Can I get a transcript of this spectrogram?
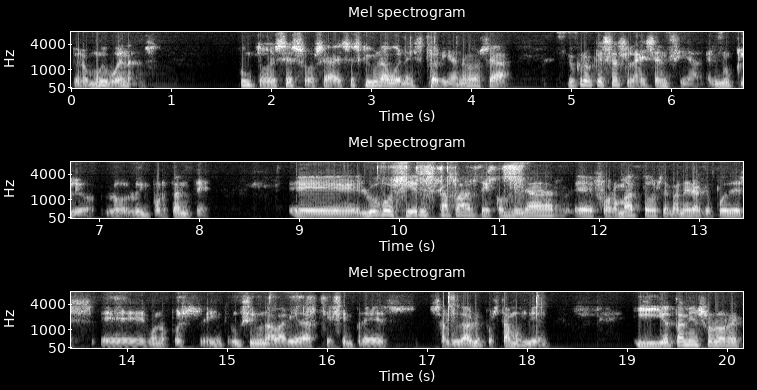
pero muy buenas. Punto, es eso, o sea, es escribir una buena historia, ¿no? O sea, yo creo que esa es la esencia, el núcleo, lo, importante. Eh, luego, si eres capaz de combinar formatos de manera que puedes, bueno, pues introducir una variedad que siempre es saludable, pues está muy bien. Y yo también solo,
